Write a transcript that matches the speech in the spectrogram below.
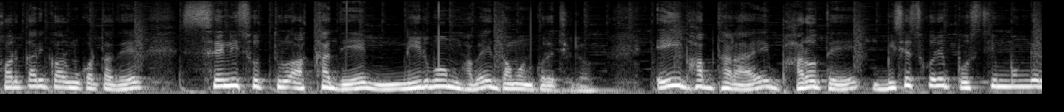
সরকারি কর্মকর্তাদের শ্রেণীশত্রু আখ্যা দিয়ে নির্মমভাবে দমন করেছিল। এই ভাবধারায় ভারতে, বিশেষ করে পশ্চিমবঙ্গের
